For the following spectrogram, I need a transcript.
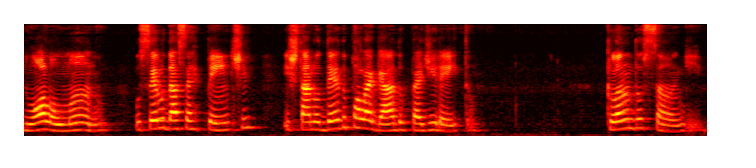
No holo humano, o selo da serpente está no dedo polegar do pé direito. Clã do sangue.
